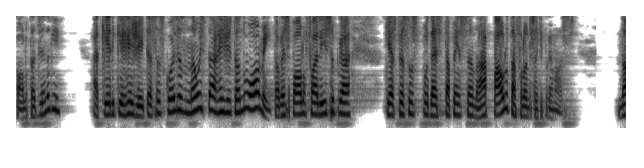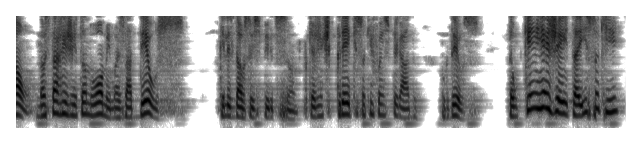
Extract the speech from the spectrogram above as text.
Paulo está dizendo aqui. Aquele que rejeita essas coisas não está rejeitando o homem. Talvez Paulo fale isso para que as pessoas pudessem estar pensando: ah, Paulo está falando isso aqui para nós. Não, não está rejeitando o homem, mas a Deus que lhes dá o seu Espírito Santo. Porque a gente crê que isso aqui foi inspirado por Deus. Então, quem rejeita isso aqui,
